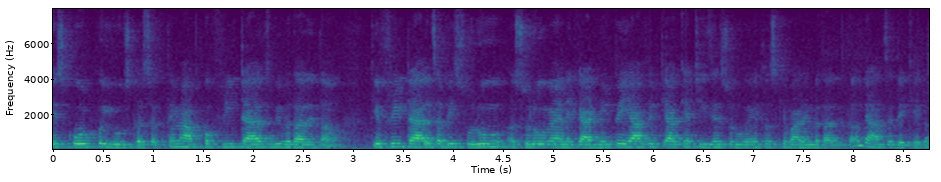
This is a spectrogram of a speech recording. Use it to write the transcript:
इस कोड को यूज़ कर सकते हैं। मैं आपको फ्री टायल्स भी बता देता हूँ कि फ्री ट्रायल्स अभी शुरू शुरू में अन अकेडमी पे या फिर क्या क्या चीज़ें शुरू हुई हैं तो उसके बारे में बता देता हूँ। ध्यान से देखिएगा।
